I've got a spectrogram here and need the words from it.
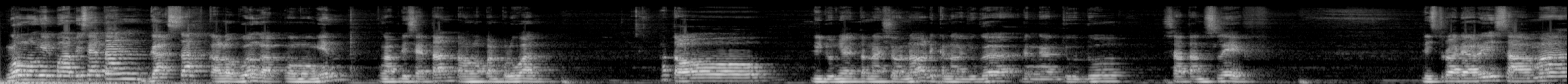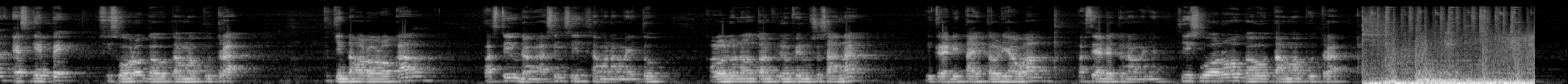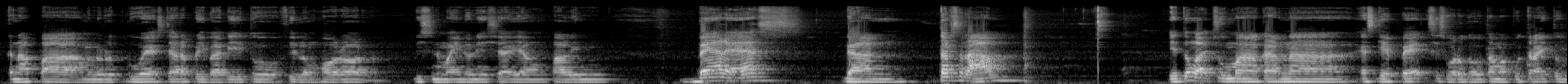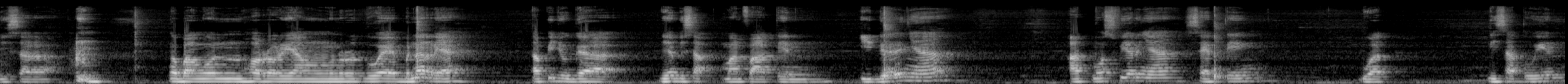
Ngomongin pengabdi setan gak sah kalau gua nggak ngomongin pengabdi setan tahun 80-an. Atau di dunia internasional dikenal juga dengan judul Satan Slave. Disutradari sama SGP Sisworo Gautama Putra. Pecinta horor lokal pasti udah gak asing sih sama nama itu. Kalau lu nonton film-film Susana di kredit title di awal pasti ada tuh namanya Sisworo Gautama Putra kenapa menurut gue secara pribadi itu film horor di sinema Indonesia yang paling beres dan terseram itu nggak cuma karena SGP Sisworo Gautama Putra itu bisa ngebangun horor yang menurut gue bener ya tapi juga dia bisa manfaatin idenya atmosfernya setting buat disatuin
